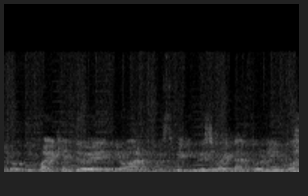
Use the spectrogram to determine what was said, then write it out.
you know, if I can do it, you know, I don't even speak English right now fully, but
